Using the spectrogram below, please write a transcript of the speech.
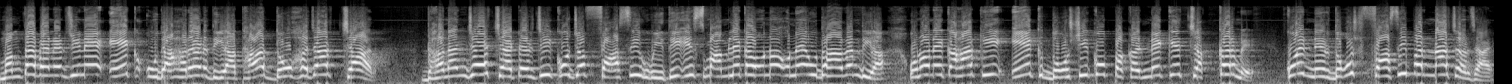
ममता बनर्जी ने एक उदाहरण दिया था 2004 धनंजय चैटर्जी को जब फांसी हुई थी इस मामले का उन्हों, उन्हें उदाहरण दिया। उन्होंने कहा कि एक दोषी को पकड़ने के चक्कर में कोई निर्दोष फांसी पर ना चढ़ जाए।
